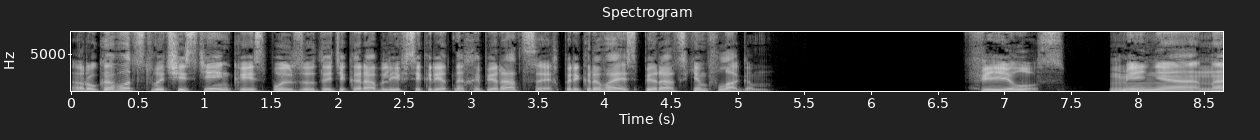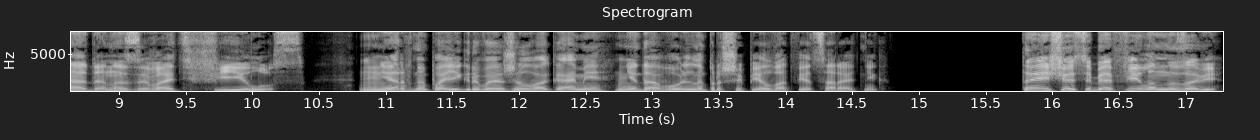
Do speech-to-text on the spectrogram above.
Руководство частенько использует эти корабли в секретных операциях, прикрываясь пиратским флагом. «Филус! Меня надо называть Филус!» Нервно поигрывая желваками, недовольно прошипел в ответ соратник. «Ты еще себя Филом назови!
